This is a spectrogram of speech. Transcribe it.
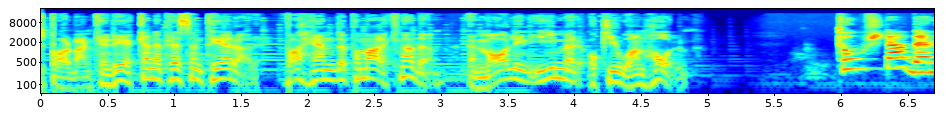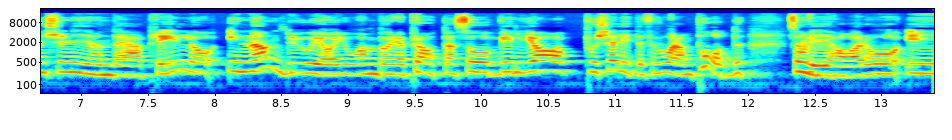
Sparbanken Rekane presenterar Vad händer på marknaden? med Malin Imer och Johan Holm. Torsdag den 29 april och innan du och jag Johan börjar prata så vill jag pusha lite för våran podd som vi har och i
